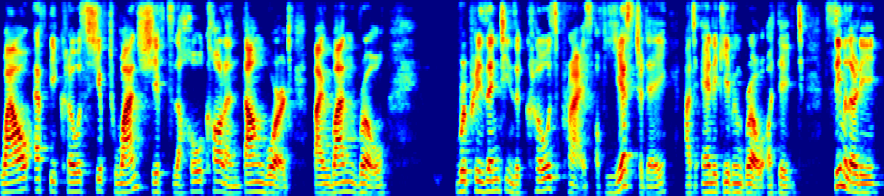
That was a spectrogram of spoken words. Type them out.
while FB close shift one shifts the whole column downward by one row, representing the close price of yesterday at any given row or date. Similarly,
